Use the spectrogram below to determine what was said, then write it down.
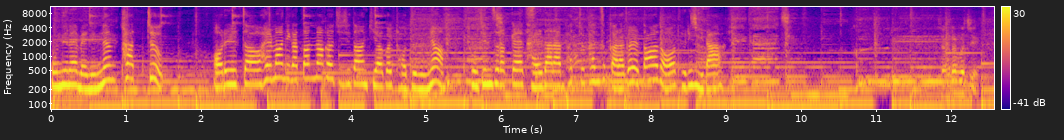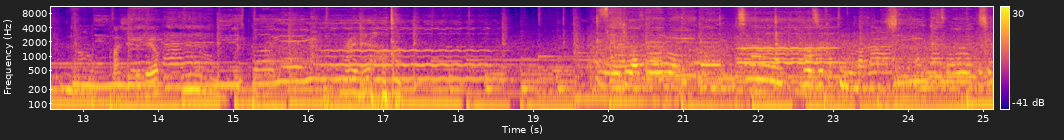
오늘의 메뉴는 팥죽. 어릴 적 할머니가 떠먹여 주시던 기억을 더듬으며 조심스럽게 달달한 팥죽 한 숟가락을 떠 넣어 드립니다. 자, 할아버지. 맛있으세요? 여기 와서 친한 아버지 같은 분 만나, 만나서 되게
